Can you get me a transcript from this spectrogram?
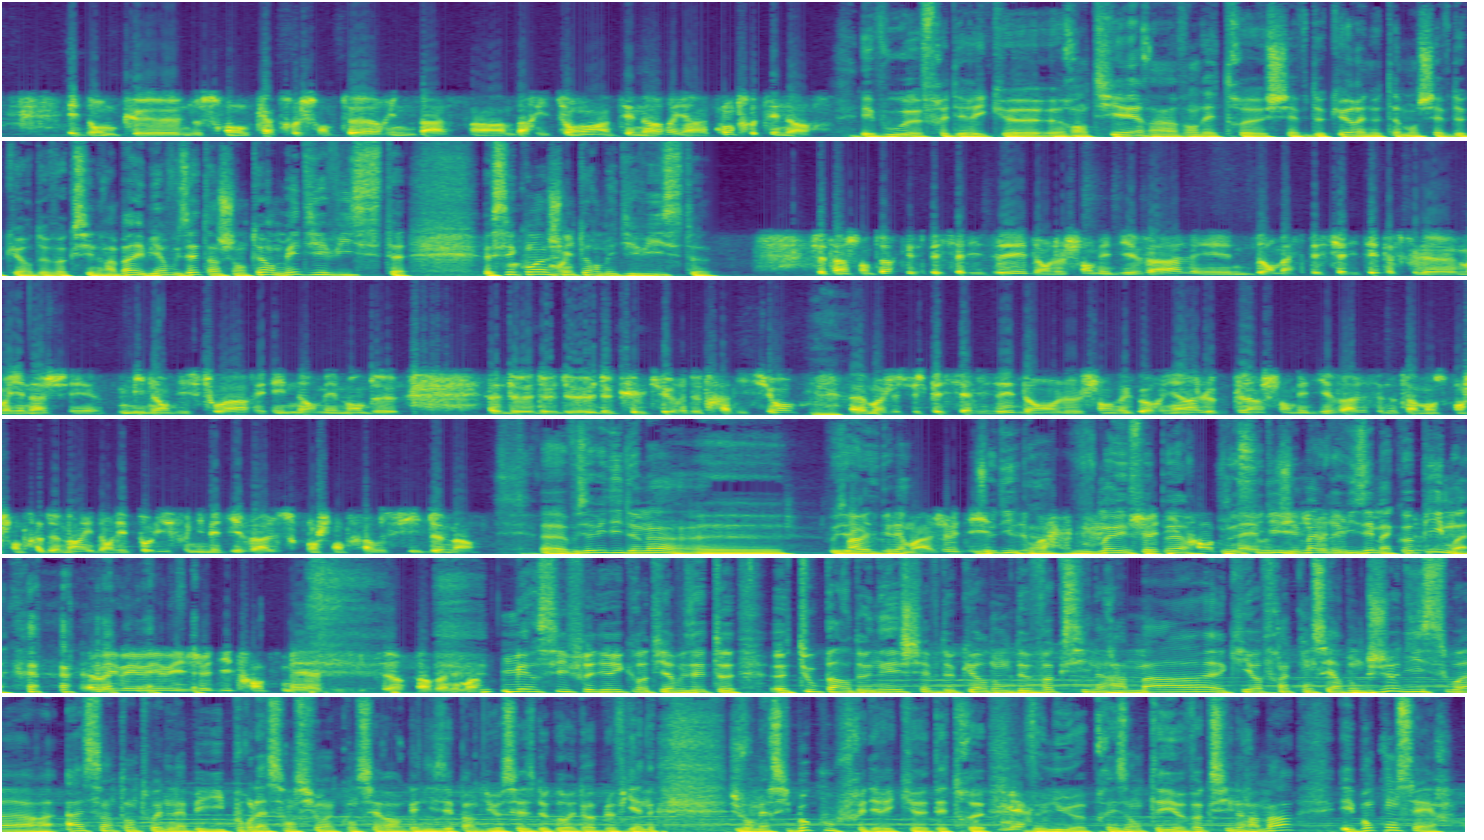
et donc euh, nous serons quatre chanteurs, une basse, un baryton, un ténor et un contre-ténor. Et vous, euh, Frédéric euh, Rentière, hein, avant d'être chef de chœur et notamment chef de chœur de Vox in Rama, eh bien vous êtes un chanteur médiéviste. C'est quoi un Oui. chanteur médiéviste? C'est un chanteur qui est spécialisé dans le chant médiéval et dans ma spécialité parce que le Moyen Âge c'est mille ans d'histoire et énormément de de, de, de- de culture et de tradition. Euh, moi je suis spécialisé dans le chant grégorien, le plein chant médiéval, c'est notamment ce qu'on chantera demain, et dans les polyphonies médiévales, ce qu'on chantera aussi demain. Euh, Vous avez dit demain. Euh, vous Ah, avez excusez-moi, jeudi. Jeudi, excusez-moi. hein, vous m'avez fait Jeudi peur. 30 Je me suis dit, oui, j'ai mal jeudi. révisé ma copie, moi. Euh, oui, oui, oui, oui, jeudi 30 mai à 18h, pardonnez-moi. Merci Frédéric Rentière. Vous êtes euh, tout pardonné, chef de chœur donc de Vox in Rama, euh, qui offre un concert donc jeudi soir à Saint-Antoine-l'Abbaye pour l'Ascension, un concert organisé par le diocèse de Grenoble-Vienne. Je vous remercie beaucoup Frédéric d'être venu euh, présenter euh, Vox in Rama et bon concert.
